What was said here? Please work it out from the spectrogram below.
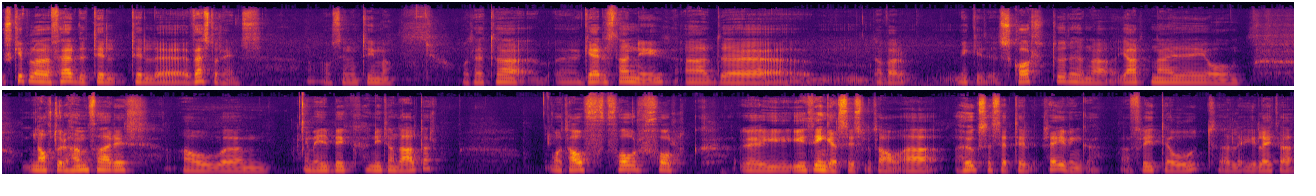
skiplaða ferði til, til uh, vesturheims á sínum tíma og þetta gerist þannig að það var mikið skortur, hérna, hjarnæði og náttúru hamfarir á um, meðbygg 19. aldar og þá fór fólk í, í þingarsíslu þá að hugsa sér til reyfinga, að flytja út, að leita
